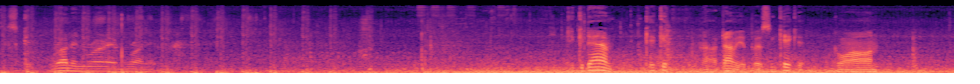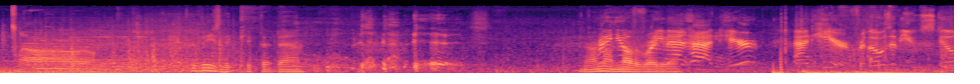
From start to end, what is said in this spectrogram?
Let's get running, running, running. Kick it down. Kick it. No, don't be a pussy. Kick it. Go on. Ah. Oh. Could have easily kicked that down. No, not Radio another radio. Manhattan here, and here for those of you still.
